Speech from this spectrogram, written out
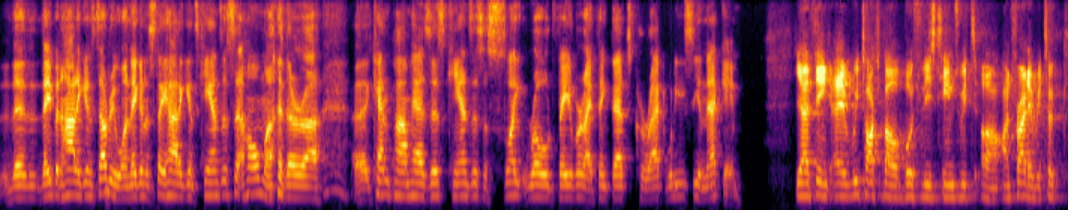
They, they've been hot against everyone. They're going to stay hot against Kansas at home. Uh, they're uh, uh, KenPom has this Kansas a slight road favorite. I think that's correct. What do you see in that game? Yeah, I think uh, we talked about both of these teams. We uh, on Friday we took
